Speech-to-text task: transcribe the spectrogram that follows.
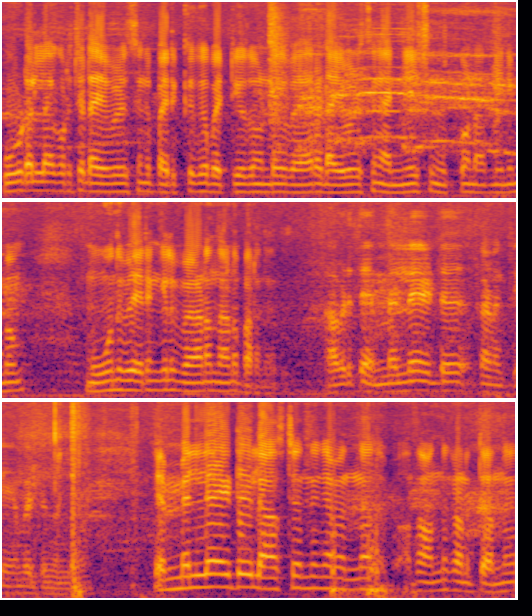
കൂടല്ല കുറച്ച് ഡൈവേഴ്സിന് പരിക്കൊക്കെ പറ്റിയതുകൊണ്ട് വേറെ ഡൈവേഴ്സിനെ അന്വേഷിച്ച് നിൽക്കണം മിനിമം മൂന്ന് പേരെങ്കിലും വേണമെന്നാണ് പറഞ്ഞത്. അവിടുത്തെ എം എൽ എ ആയിട്ട് കണക്ട് ചെയ്യാൻ പറ്റുന്നുണ്ടോ? എം എൽ എ ആയിട്ട് ലാസ്റ്റ് എന്ന് ഞാൻ വന്ന് അന്ന് കണക്ട് അന്ന്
